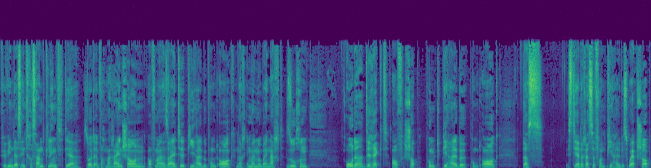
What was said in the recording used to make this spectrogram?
Für wen das interessant klingt, der sollte einfach mal reinschauen, auf meiner Seite pihalbe.org nach immer nur bei Nacht suchen oder direkt auf shop.pihalbe.org. Das ist die Adresse von Pihalbes Webshop.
